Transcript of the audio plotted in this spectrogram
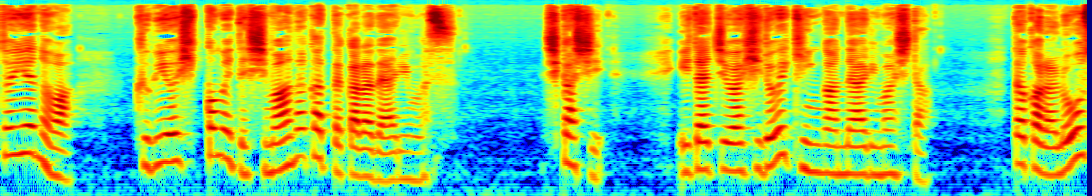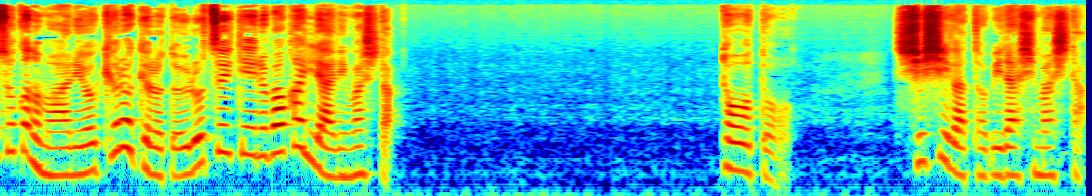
というのは首を引っ込めてしまわなかったからであります。しかしイタチはひどい金眼でありました。だからろうそくの周りをキョロキョロとうろついているばかりでありました。とうとう獅子が飛び出しました。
